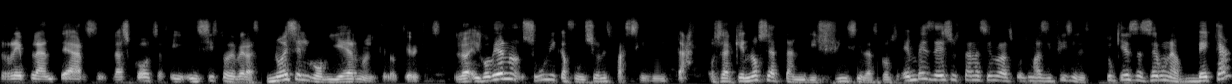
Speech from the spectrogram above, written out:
replantearse las cosas. E, insisto de veras, no es el gobierno el que lo tiene que hacer. El gobierno, su única función es facilitar, o sea, que no sea tan difícil las cosas. En vez de eso, están haciendo las cosas más difíciles. Tú quieres hacer una beca,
